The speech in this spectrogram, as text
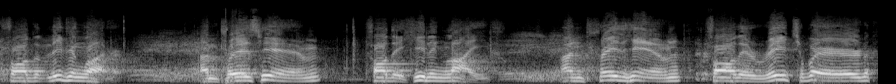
for the living water. And praise Him for the healing life. And praise Him for the rich word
